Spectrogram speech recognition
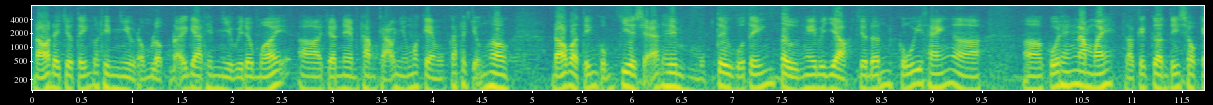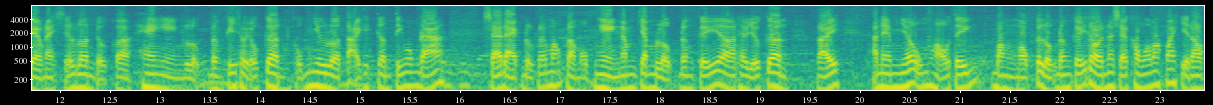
Đó để cho tiến có thêm nhiều động lực để ra thêm nhiều video mới uh, cho anh em tham khảo những mã kèo một cách nó chuẩn hơn. Đó và tiến cũng chia sẻ thêm mục tiêu của tiến từ ngay bây giờ cho đến cuối tháng uh, uh, cuối tháng 5 ấy là cái kênh tiếng sâu kèo này sẽ lên được ờ, uh, 2.000 lượt đăng ký theo dõi kênh cũng như là tại cái kênh tiếng bóng đá sẽ đạt được cái mốc là 1.500 lượt đăng ký uh, theo dõi kênh. Đấy anh em nhớ ủng hộ tiến bằng một cái lượt đăng ký thôi nó sẽ không có mắc mát gì đâu.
